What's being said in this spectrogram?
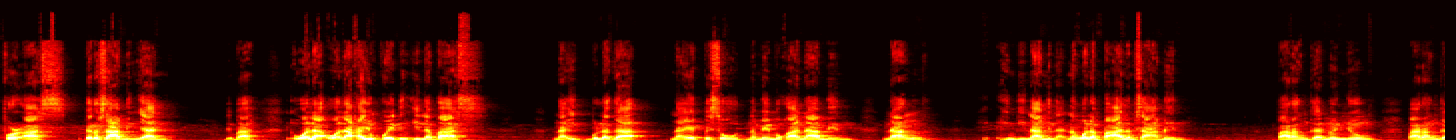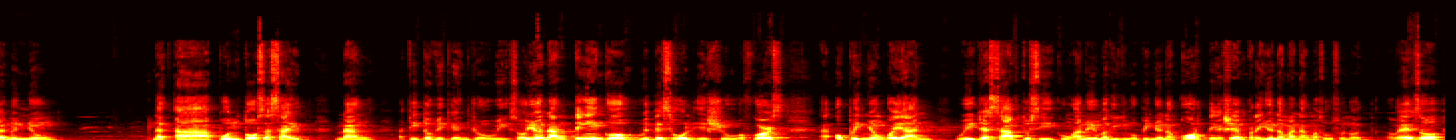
for us. Pero sa amin 'yan. 'Di ba? Wala wala kayong pwedeng ilabas na Itbulaga na episode na may mukha namin nang hindi namin nang walang paalam sa amin. Parang ganun yung parang ganun yung nag ah, punto sa side ng Tito Vic and Joey. So, yun ang tingin ko with this whole issue. Of course, ah, opinion ko yan. We just have to see kung ano yung magiging opinion ng korte. Siyempre, yun naman ang masusunod. Okay? So,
